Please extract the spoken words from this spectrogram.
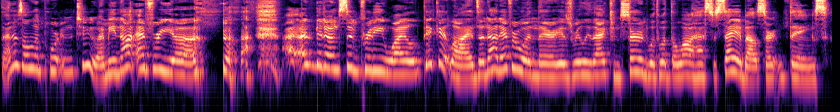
that is all important too. I mean, not every uh, I've been on some pretty wild picket lines, and not everyone there is really that concerned with what the law has to say about certain things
